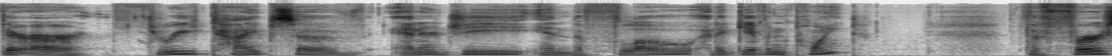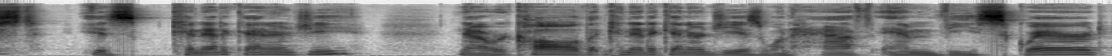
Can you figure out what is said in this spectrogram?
There are three types of energy in the flow at a given point. The first is kinetic energy. Now recall that kinetic energy is 1 half mv squared.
